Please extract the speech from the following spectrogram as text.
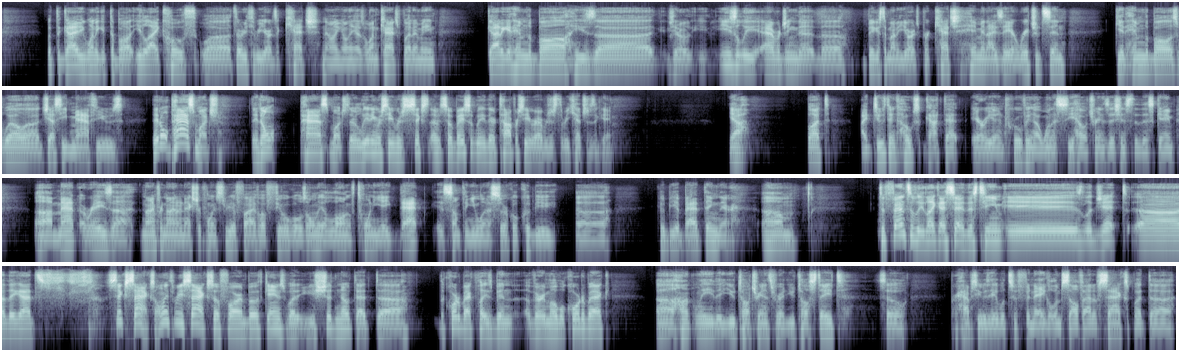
But the guy you want to get the ball, Eli Kothe, uh, 33 yards a catch. Now he only has one catch, but I mean, got to get him the ball. He's uh, you know, easily averaging the the biggest amount of yards per catch. Him and Isaiah Richardson get him the ball as well. Uh, Jesse Matthews. They don't pass much. They don't pass much. Their leading receivers six. Uh, so basically, their top receiver averages three catches a game. Yeah. But I do think Hoke's got that area improving. I want to see how it transitions to this game. Uh, Matt Araiza, nine for nine on extra points, three of five of field goals, only a long of 28. That is something you want to circle. Could be uh, could be a bad thing there. Um, defensively, like I said, this team is legit. Uh, they got six sacks, only three sacks so far in both games, but you should note that uh, the quarterback play has been a very mobile quarterback. Uh, Huntley, the Utah transfer at Utah State, so perhaps he was able to finagle himself out of sacks. But uh,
